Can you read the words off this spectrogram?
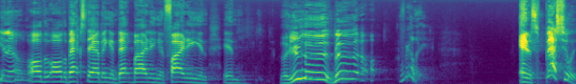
You know, all the, all the backstabbing and backbiting and fighting and, and really. And especially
